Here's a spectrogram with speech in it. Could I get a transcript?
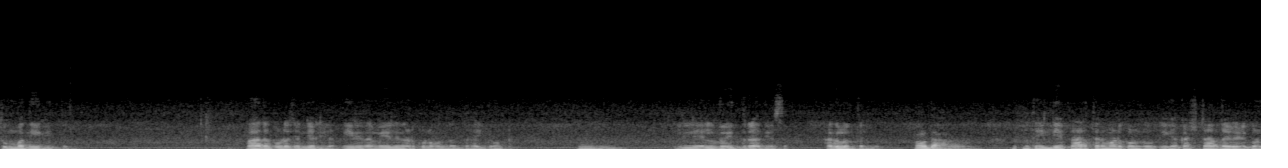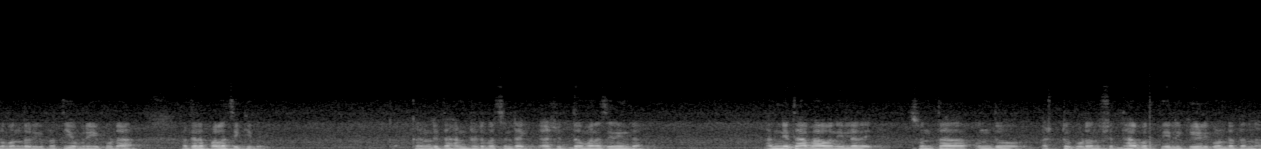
ತುಂಬ ನೀರಿತ್ತು. ಪಾದ ಕೂಡ ಚಂಡಿಯಾಗಲಿಲ್ಲ ನೀರಿನ ಮೇಲೆ ನಡ್ಕೊಂಡು ಬಂದಂತಹ ಇದು ಉಂಟು. ಇಲ್ಲಿ ಎಲ್ಲರೂ ಇದ್ರು ಆ ದಿವಸ ಹಗಲೊತ್ತಲ್ಲಿ. ಹೌದಾ? ಮತ್ತು ಇಲ್ಲಿ ಪ್ರಾರ್ಥನೆ ಮಾಡಿಕೊಂಡು ಈಗ ಕಷ್ಟ ಅಂತ ಹೇಳಿಕೊಂಡು ಬಂದವರಿಗೆ ಪ್ರತಿಯೊಬ್ಬರಿಗೂ ಕೂಡ ಅದರ ಫಲ ಸಿಕ್ಕಿದೆ. ಖಂಡಿತ ಹಂಡ್ರೆಡ್ ಪರ್ಸೆಂಟ್ ಆಗಿ ಆ ಶುದ್ಧ ಮನಸ್ಸಿನಿಂದ ಅನ್ಯಥಾ ಭಾವನೆ ಇಲ್ಲದೆ ಸ್ವಂತ ಒಂದು ಅಷ್ಟು ಕೂಡ ಒಂದು ಶ್ರದ್ಧಾಭಕ್ತಿಯಲ್ಲಿ ಕೇಳಿಕೊಂಡದನ್ನು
